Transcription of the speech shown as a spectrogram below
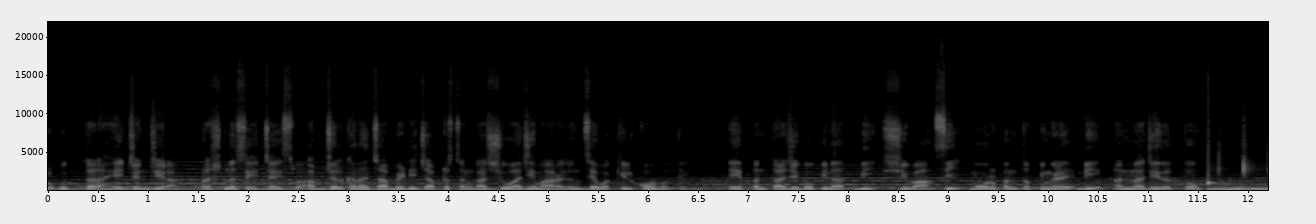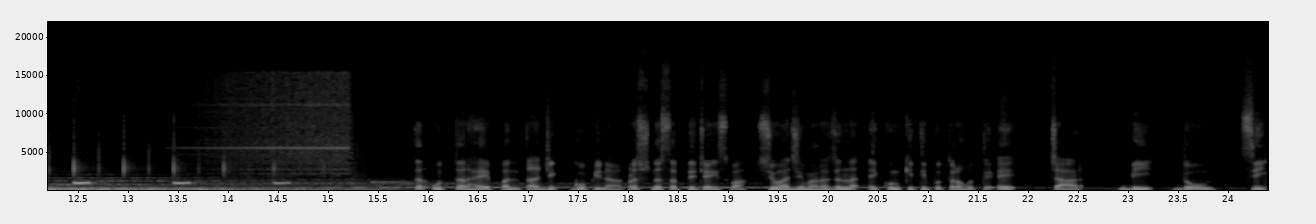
तर उत्तर आहे जंजिरा. प्रश्न सेहेचाळीसवा. अफजल खानाच्या भेटीच्या प्रसंगात शिवाजी महाराजांचे वकील कोण होते? A. Pantaji Gopinath B. Shiva C. Morpant Pingale D. Annaji Datto. तर उत्तर आहे पंताजी गोपीनाथ. प्रश्न सत्तेचाळीसवा. शिवाजी महाराजांना एकूण किती पुत्र होते? ए. चार बी. दोन सी.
